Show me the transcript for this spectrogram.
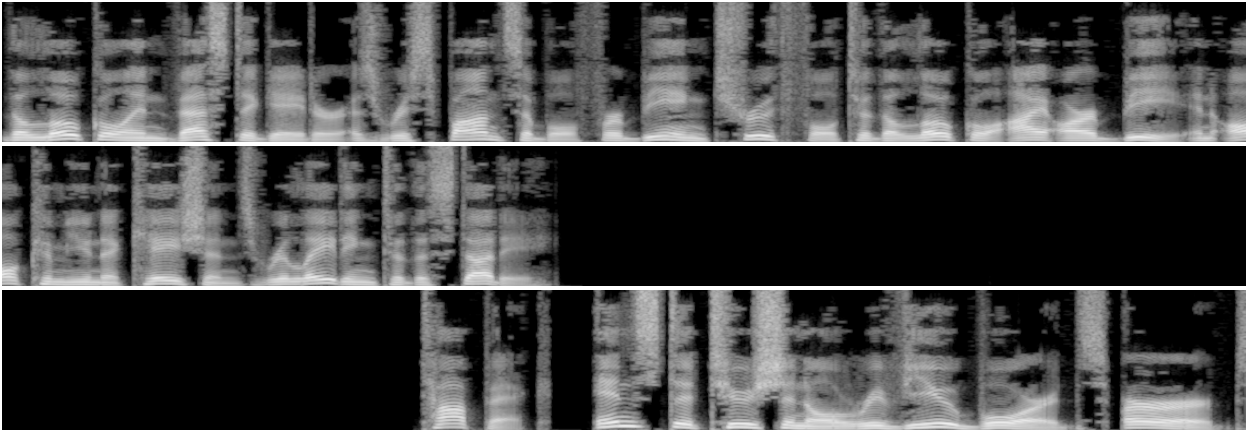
The local investigator is responsible for being truthful to the local IRB in all communications relating to the study. Topic: Institutional Review Boards (IRBs).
